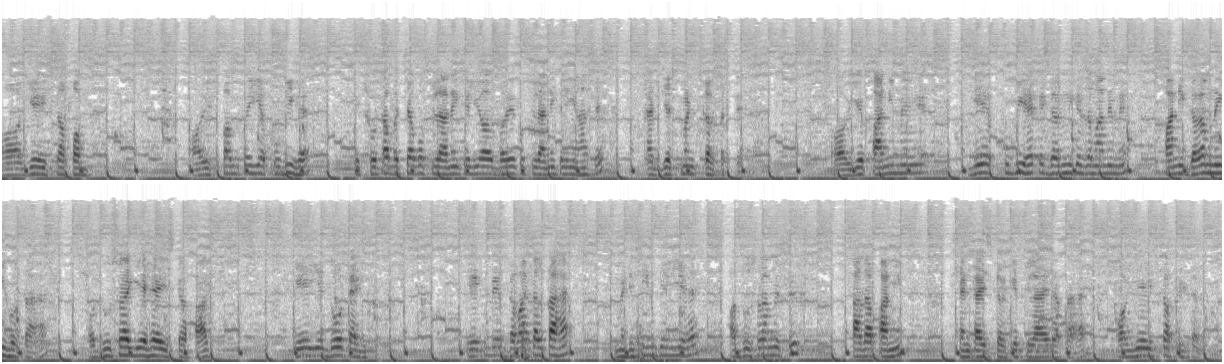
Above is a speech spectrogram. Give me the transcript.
और ये इसका पंप। और इस पंप पे ये खूबी है कि छोटा बच्चा को पिलाने के लिए और बड़े को पिलाने के लिए यहाँ से एडजस्टमेंट कर सकते हैं। और ये पानी में, ये खूबी है कि गर्मी के ज़माने में पानी गर्म नहीं होता है। और दूसरा ये है इसका खास ये ये दो टैंक एक में दवा चलता है मेडिसिन के लिए है और दूसरा में सिर्फ़ सादा पानी सैनिटाइज करके पिलाया जाता है और ये इसका फ़िल्टर है।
